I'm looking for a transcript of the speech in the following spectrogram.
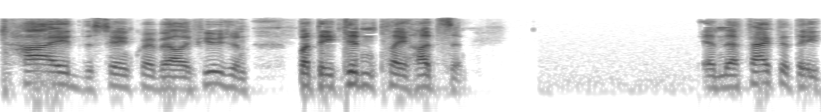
tied the St. Croix Valley Fusion, but they didn't play Hudson. And the fact that they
